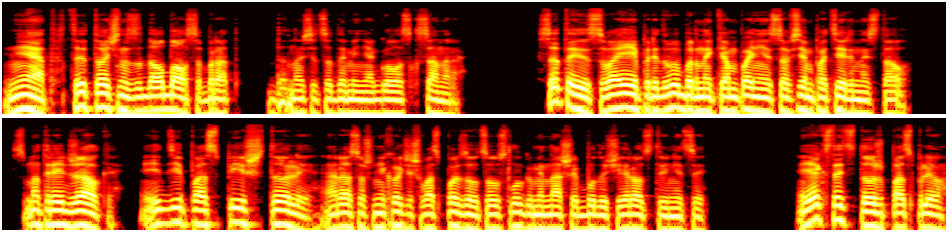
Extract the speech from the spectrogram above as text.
«Нет, ты точно задолбался, брат», — доносится до меня голос Ксанора. «С этой своей предвыборной кампанией совсем потерянный стал. Смотреть жалко. Иди поспишь, что ли, раз уж не хочешь воспользоваться услугами нашей будущей родственницы. Я, кстати, тоже посплю,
